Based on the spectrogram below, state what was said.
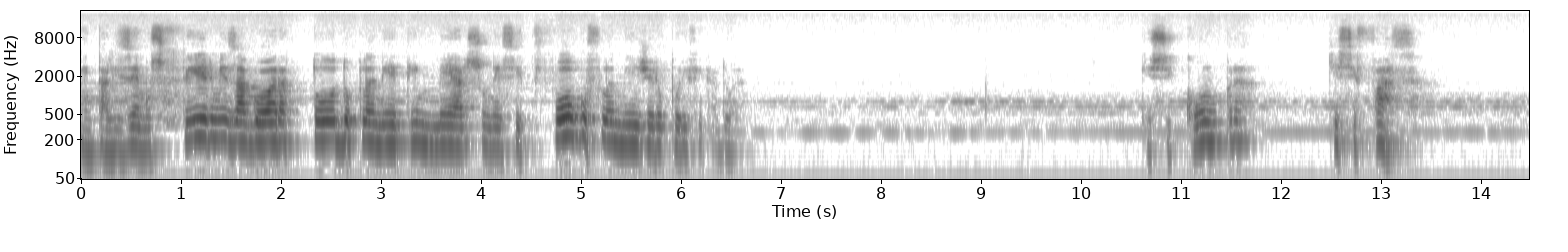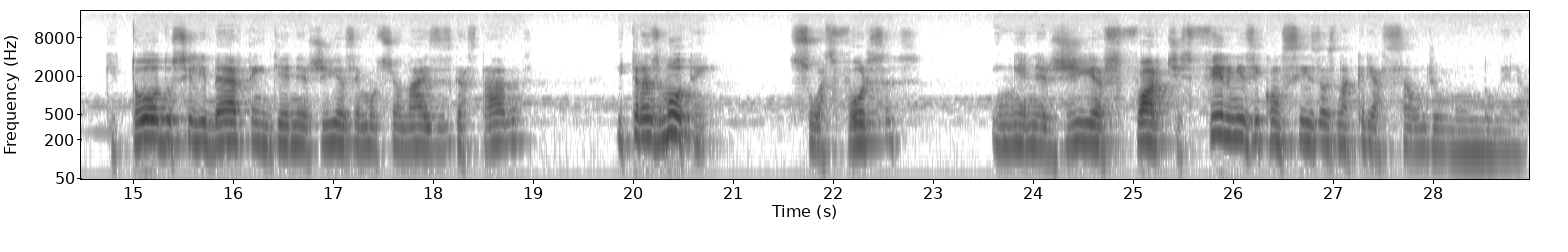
Mentalizemos firmes agora todo o planeta imerso nesse fogo flamígero purificador. Que se cumpra, que se faça todos se libertem de energias emocionais desgastadas e transmutem suas forças em energias fortes, firmes e concisas na criação de um mundo melhor.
